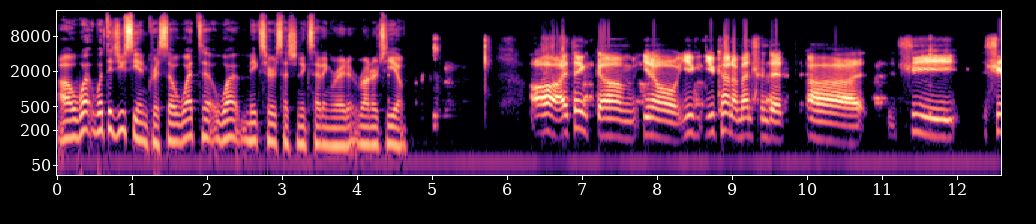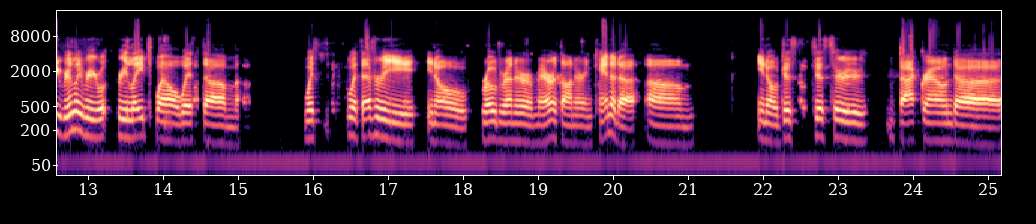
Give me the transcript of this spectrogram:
Uh, what what did you see in Krista? What uh, what makes her such an exciting runner to you? Oh, I think um, you know you you kind of mentioned it. Uh, she she really re- relates well with um, with with every you know road runner or marathoner in Canada. Um, you know, just just her background. Uh,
